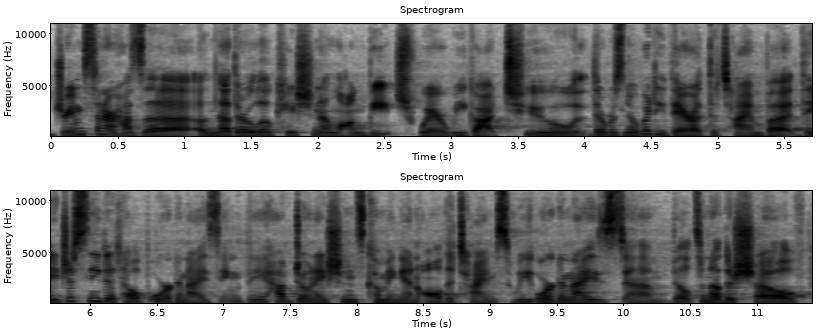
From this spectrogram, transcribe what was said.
Dream Center has a, another location in Long Beach where we got to, there was nobody there at the time, but they just needed help organizing. They have donations coming in all the time. So we organized, um, built another shelf.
